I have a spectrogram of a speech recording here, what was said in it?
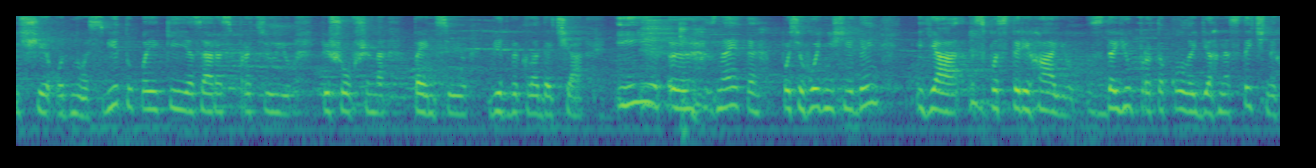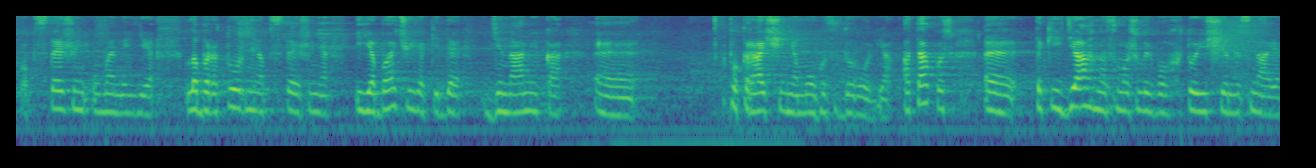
іще одну освіту, по якій я зараз працюю, пішовши на пенсію від викладача. І е, знаєте, по сьогоднішній день я спостерігаю, здаю протоколи діагностичних обстежень. У мене є лабораторні обстеження, і я бачу, як іде динаміка. Е, Покращення мого здоров'я, а також е, такий діагноз, можливо, хто іще не знає,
